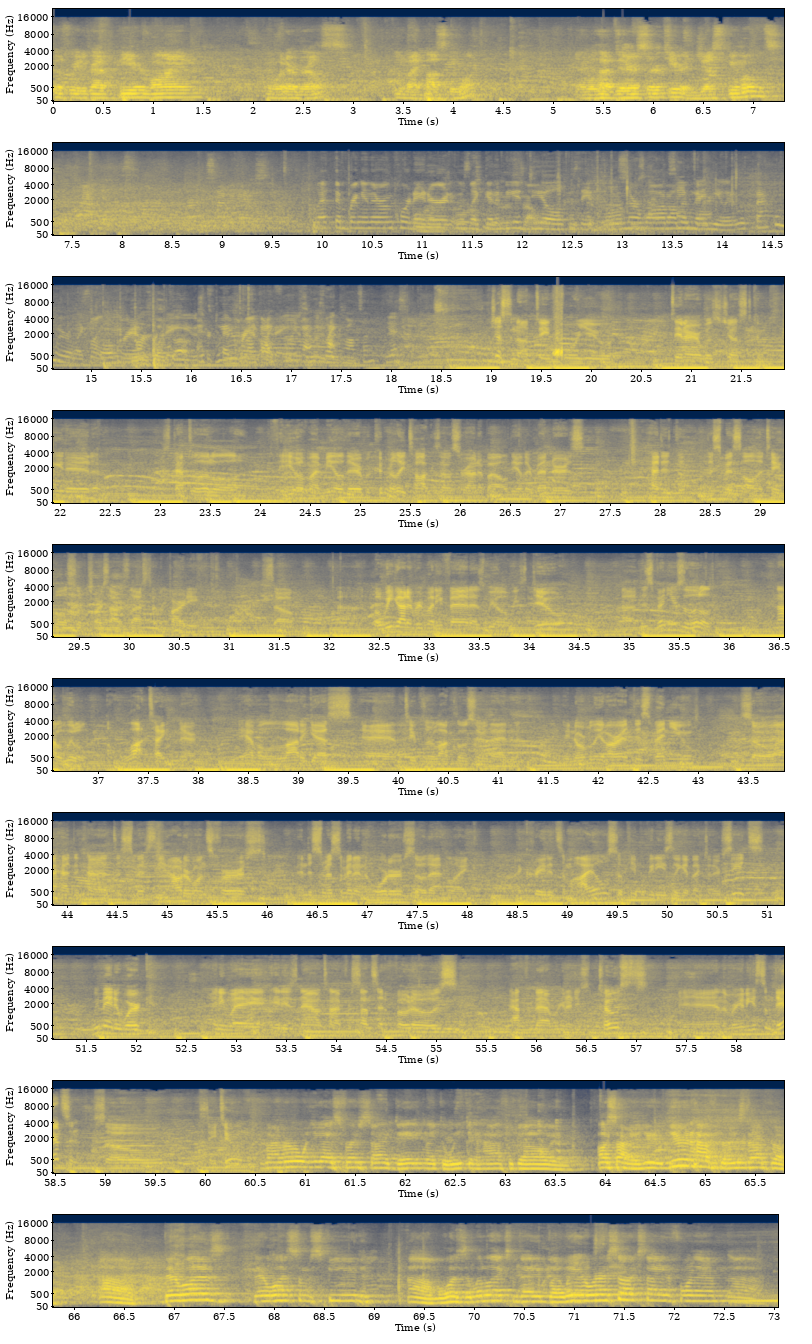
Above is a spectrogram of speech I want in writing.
Feel free to grab beer, wine, and whatever else you might possibly want. And we'll have dinner served here in just a few moments. Let them bring in their own coordinator, and it was like going to be a deal because they had blown their wad on the venue. And it was back when we were like 12 grand for day use or 10 grand for day use. It was like, Just an update for you. Dinner was just completed. Snapped a little video of my meal there, but couldn't really talk because I was surrounded by all the other vendors. Had to dismiss all the tables, so of course I was last at the party. So, uh, but we got everybody fed as we always do. Uh, this venue's a little, not a little, a lot tight in there. They have a lot of guests, and tables are a lot closer than they normally are at this venue. So I had to kind of dismiss the outer ones first, and dismiss them in an order so that like I created some aisles so people could easily get back to their seats. We made it work. Anyway, it is now time for sunset photos. After that, we're gonna do some toasts, and then we're gonna get some dancing. So stay tuned. I remember when you guys first started dating like a week and a half ago, and oh, sorry, a year, year and a half ago, a year and a half ago. Uh, there was there was some speed, um, was a little expedited, but we're we're so excited for them. Uh,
